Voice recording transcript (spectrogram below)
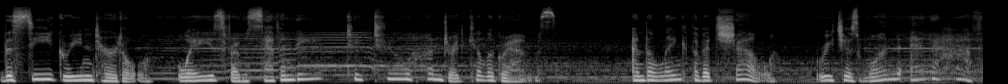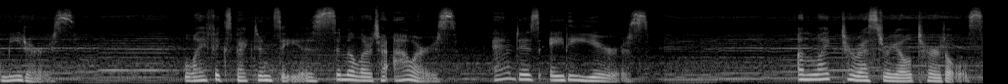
The sea green turtle weighs from 70 to 200 kilograms, and the length of its shell reaches one and a half meters. Life expectancy is similar to ours and is 80 years. Unlike terrestrial turtles,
